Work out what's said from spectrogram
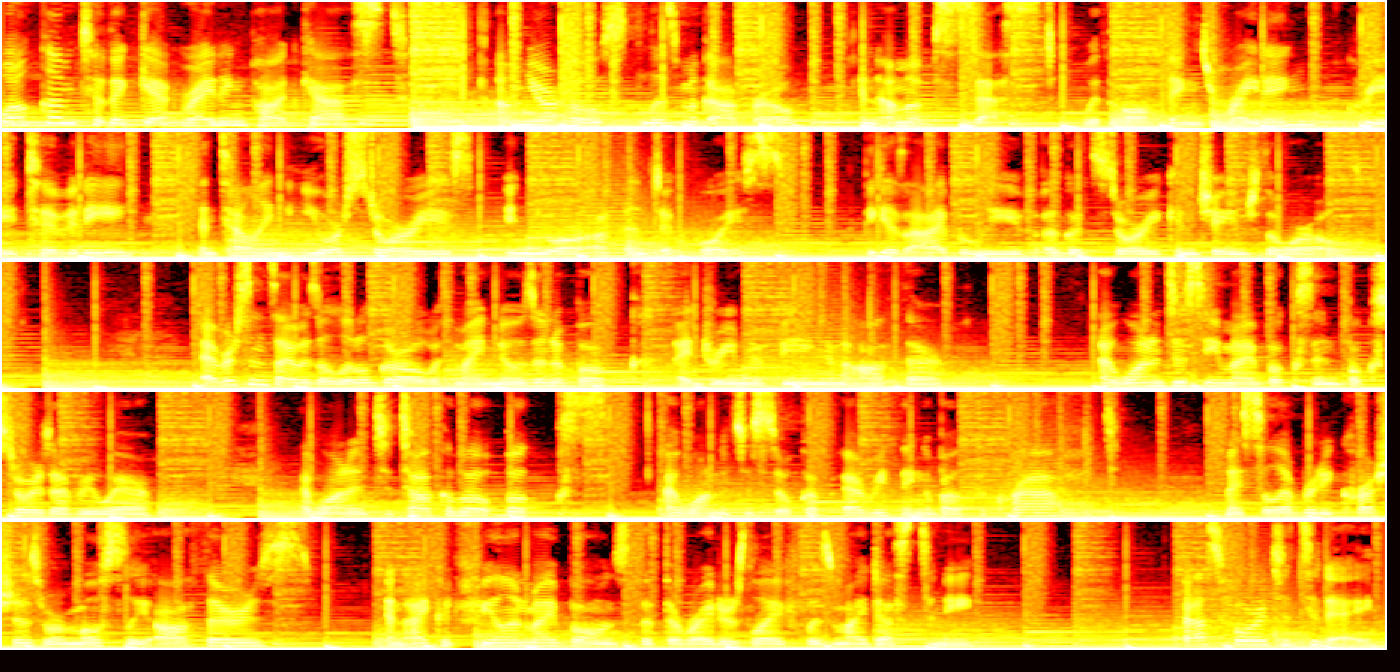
Welcome to the Get Writing Podcast. I'm your host, Liz Mugavero, and I'm obsessed with all things writing, creativity, and telling your stories in your authentic voice because I believe a good story can change the world. Ever since I was a little girl with my nose in a book, I dreamed of being an author. I wanted to see my books in bookstores everywhere. I wanted to talk about books. I wanted to soak up everything about the craft. My celebrity crushes were mostly authors, and I could feel in my bones that the writer's life was my destiny. Fast forward to today.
